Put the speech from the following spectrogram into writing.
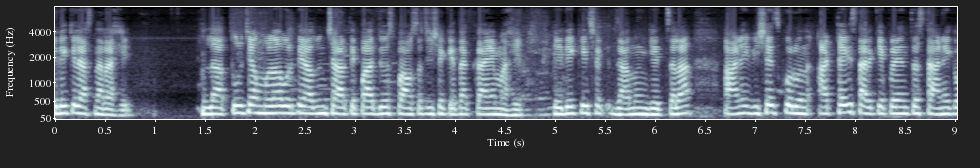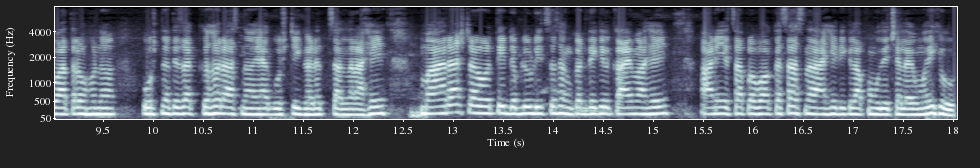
हे देखील असणार आहे. लातूरच्या मुळावरती अजून चार ते पाच दिवस पावसाची शक्यता कायम आहे. हे देखील शक- जाणून घेत चला. आणि विशेष करून अठ्ठावीस तारखेपर्यंत स्थानिक वातावरण होणं उष्णतेचा कहर असणं ह्या गोष्टी घडत चालणार आहे महाराष्ट्रावरती डब्ल्यू डीचं संकट देखील कायम आहे आणि याचा प्रभाव कसा असणार आहे हे देखील आपण उद्याच्या लाईव्हमध्ये घेऊ.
